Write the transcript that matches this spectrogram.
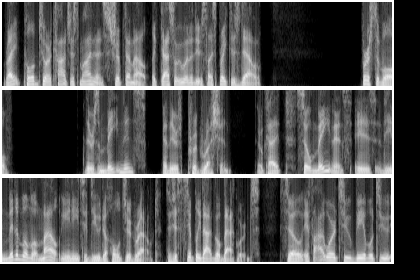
right? Pull them to our conscious mind and strip them out. Like that's what we want to do. So let's break this down. First of all, there's maintenance and there's progression. Okay. So maintenance is the minimum amount you need to do to hold your ground, to just simply not go backwards. So if I were to be able to,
